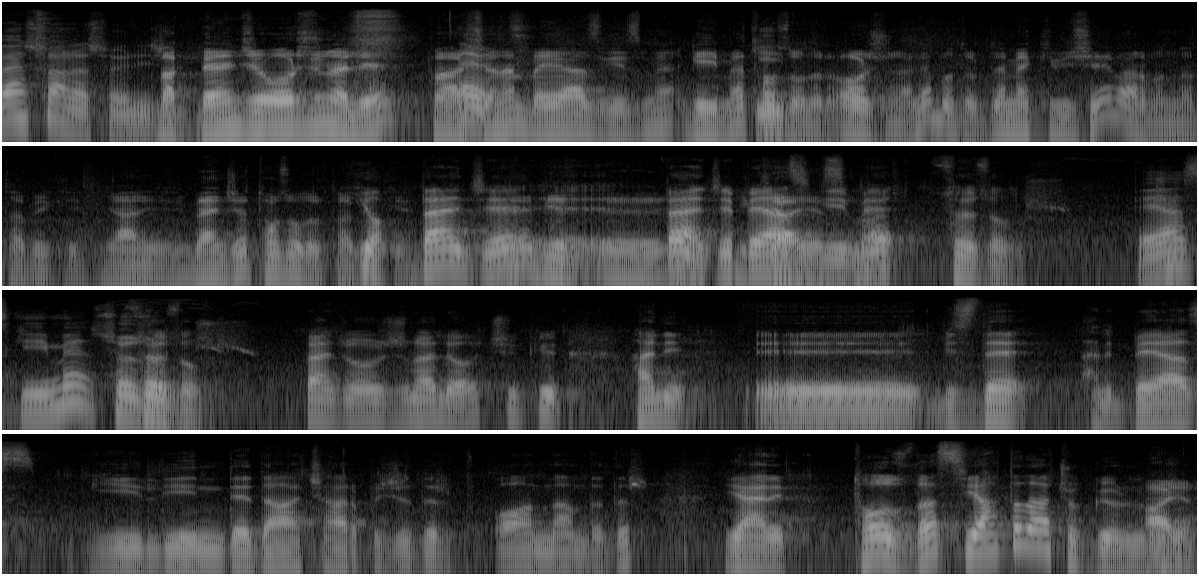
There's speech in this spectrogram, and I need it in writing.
Ben sonra söyleyeceğim. Bak bence orijinali parçanın Evet. beyaz gizme, giyme toz olur. Orijinali budur. Demek ki bir şey var bunda tabii ki. Yani bence toz olur tabii Yok ki. bence Ve bir, e, e, bence beyaz giyme var. söz olur. Beyaz giyme söz, söz olur. olur. Bence orijinali o. Çünkü hani e, bizde hani beyaz giyildiğinde daha çarpıcıdır o anlamdadır. Yani tozda siyahta daha çok görünür. Hayır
